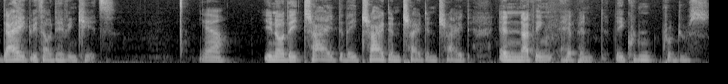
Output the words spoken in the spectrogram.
died without having kids. yeah You know, they tried, they tried and tried and tried, and nothing happened. They couldn't produce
